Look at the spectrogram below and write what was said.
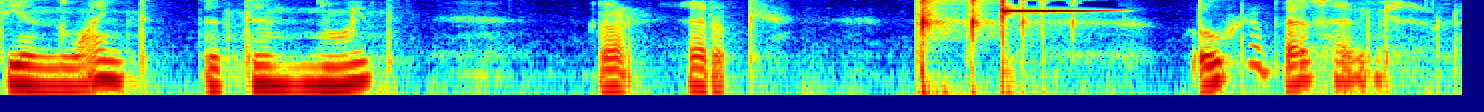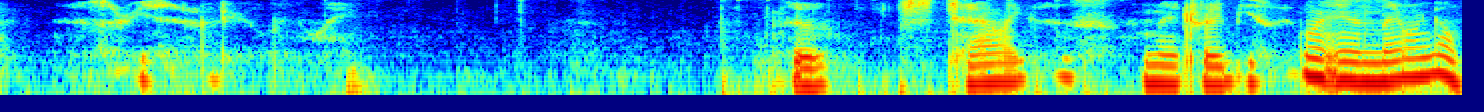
The anoint the anoint. Alright, I don't care. Oh crap, that's having sound. Sorry sound anyway. So just chat like this. I'm gonna try to be silent and there we go.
